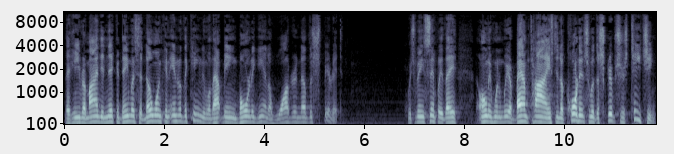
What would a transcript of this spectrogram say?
that he reminded Nicodemus that no one can enter the kingdom without being born again of water and of the Spirit. Which means simply they only when we are baptized in accordance with the Scripture's teaching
